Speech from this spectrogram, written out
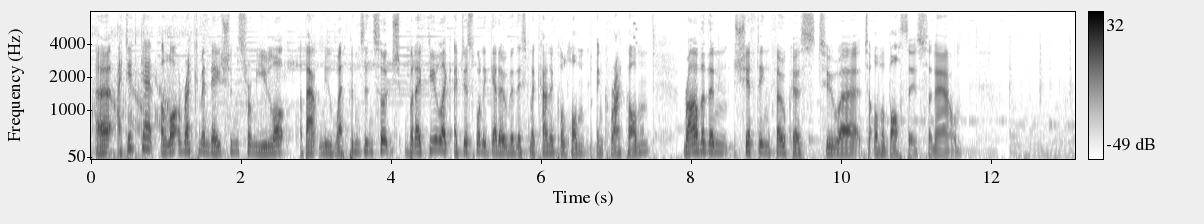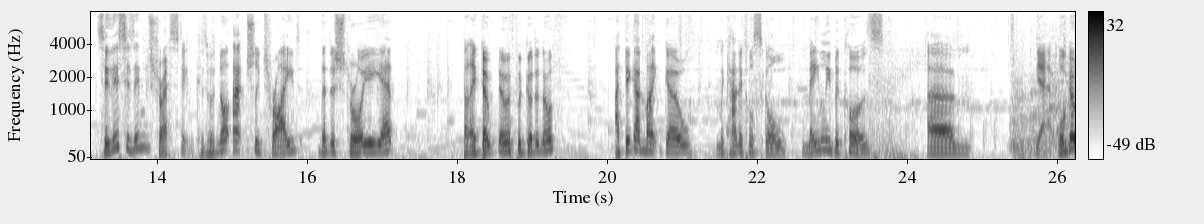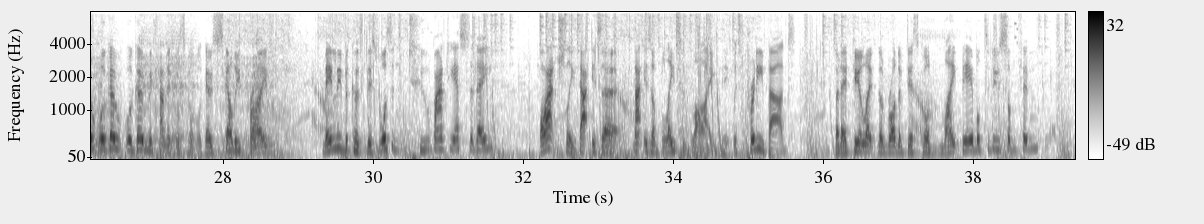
Uh, I did get a lot of recommendations from you lot about new weapons and such, but I feel like I just want to get over this mechanical hump and crack on, rather than shifting focus to uh, to other bosses for now. See, this is interesting, because we've not actually tried the Destroyer yet, but I don't know if we're good enough. I think I might go Mechanical Skull, mainly because, um, yeah, we'll go, we'll go, we'll go Mechanical Skull. We'll go Skelly Prime, Mainly because this wasn't too bad yesterday. Well, actually, that is a that is a blatant lie. It was pretty bad. But I feel like the Rod of Discord might be able to do something.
